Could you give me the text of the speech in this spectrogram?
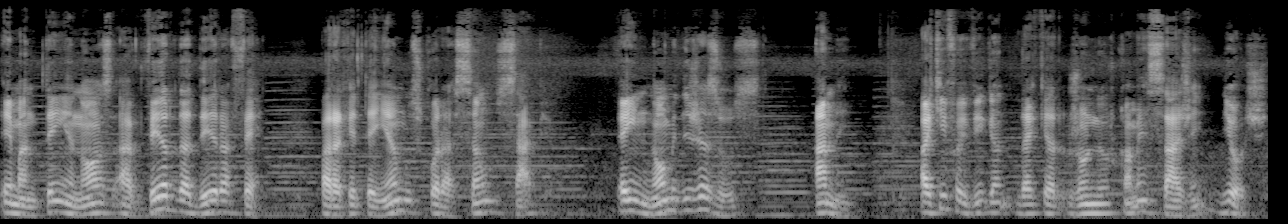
e mantém em nós a verdadeira fé, para que tenhamos coração sábio. Em nome de Jesus. Amém. Aqui foi Vigan Decker Jr. com a mensagem de hoje.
